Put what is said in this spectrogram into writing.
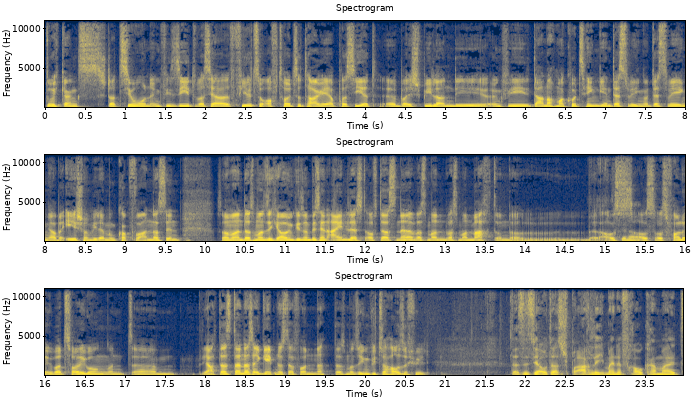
Durchgangsstation irgendwie sieht, was ja viel zu oft heutzutage ja passiert äh, bei Spielern, die irgendwie da noch mal kurz hingehen, deswegen und deswegen, aber eh schon wieder mit dem Kopf woanders sind, sondern dass man sich auch irgendwie so ein bisschen einlässt auf das, ne, was man was man macht und äh, aus, genau. aus aus voller Überzeugung und ähm, ja, das ist dann das Ergebnis davon, ne, dass man sich irgendwie zu Hause fühlt. das ist ja auch das sprachlich. Meine Frau kam halt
